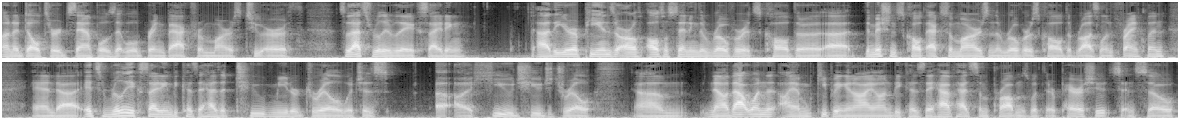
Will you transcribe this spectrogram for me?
unadulterated samples that we'll bring back from Mars to Earth. So that's really, really exciting. Uh, the Europeans are also sending the rover. It's called the uh, the mission's called ExoMars, and the rover is called the Rosalind Franklin. And uh, it's really exciting because it has a two meter drill, which is a, a huge, huge drill. Um, now that one I am keeping an eye on because they have had some problems with their parachutes, and so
